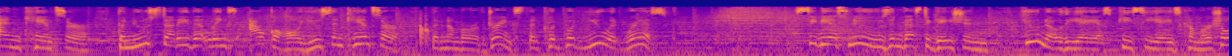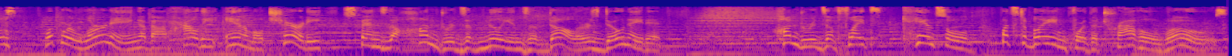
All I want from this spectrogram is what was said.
and cancer. The new study that links alcohol use and cancer. The number of drinks that could put you at risk. CBS News investigation. You know the ASPCA's commercials. What we're learning about how the animal charity spends the hundreds of millions of dollars donated. Hundreds of flights canceled. What's to blame for the travel woes?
